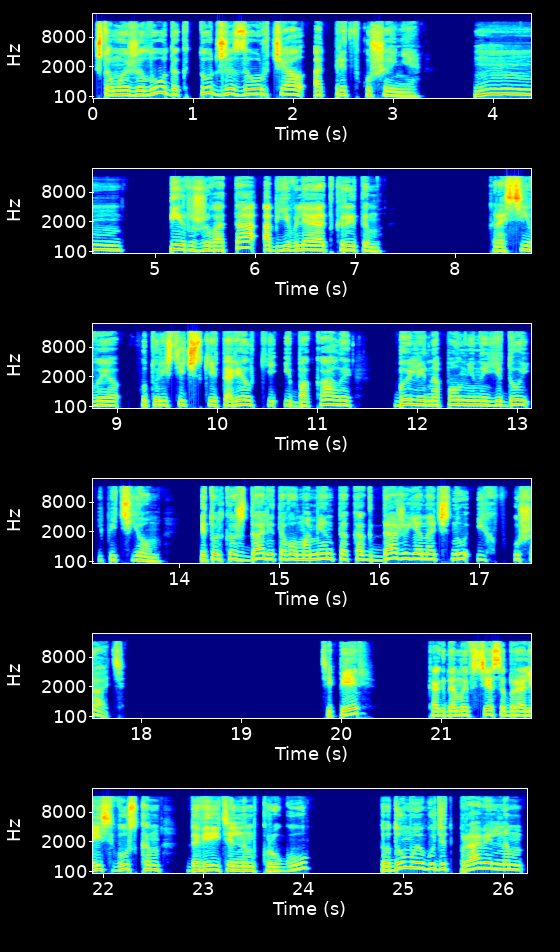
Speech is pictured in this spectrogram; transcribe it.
что мой желудок тут же заурчал от предвкушения. Ммм, пир живота объявляю открытым. Красивые футуристические тарелки и бокалы были наполнены едой и питьем, и только ждали того момента, когда же я начну их вкушать. Теперь, когда мы все собрались в узком доверительном кругу, то, думаю, будет правильным,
